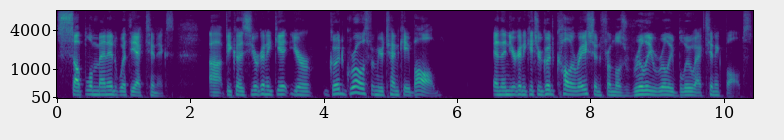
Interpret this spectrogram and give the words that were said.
supplemented with the actinics uh, because you're going to get your good growth from your 10k bulb and then you're going to get your good coloration from those really really blue actinic bulbs.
